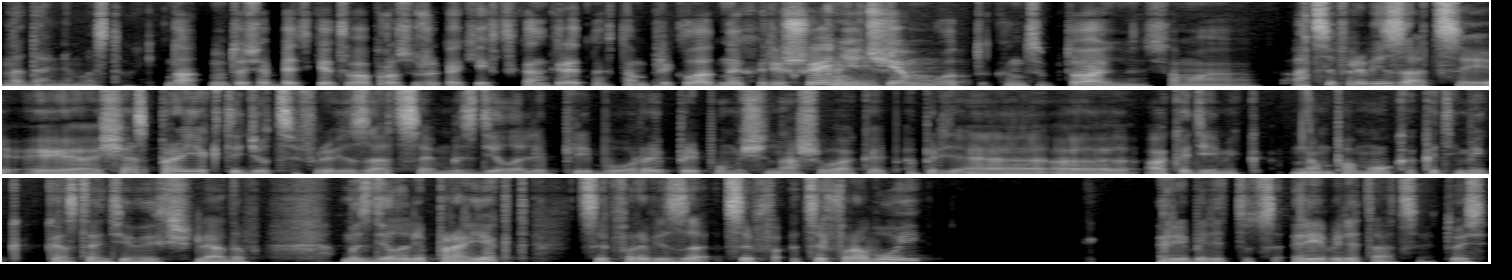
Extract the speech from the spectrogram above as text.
на Дальнем Востоке. Да, ну то есть, опять-таки, это вопрос уже каких-то конкретных там прикладных решений, Конечно. чем вот концептуальная сама... О цифровизации. Сейчас проект идет цифровизация. Мы сделали приборы при помощи нашего э, э, академика. Нам помог академик Константин Викторович Лядов. Мы сделали проект цифровиза... циф- цифровой реабилитаци- реабилитации. То есть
